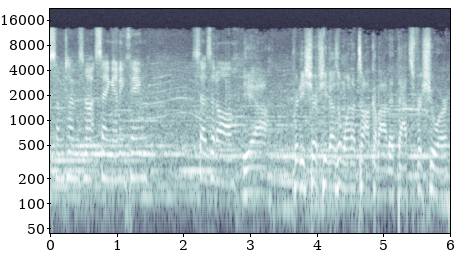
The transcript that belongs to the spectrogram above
Sometimes not saying anything says it all. Yeah, pretty sure she doesn't want to talk about it, that's for sure.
